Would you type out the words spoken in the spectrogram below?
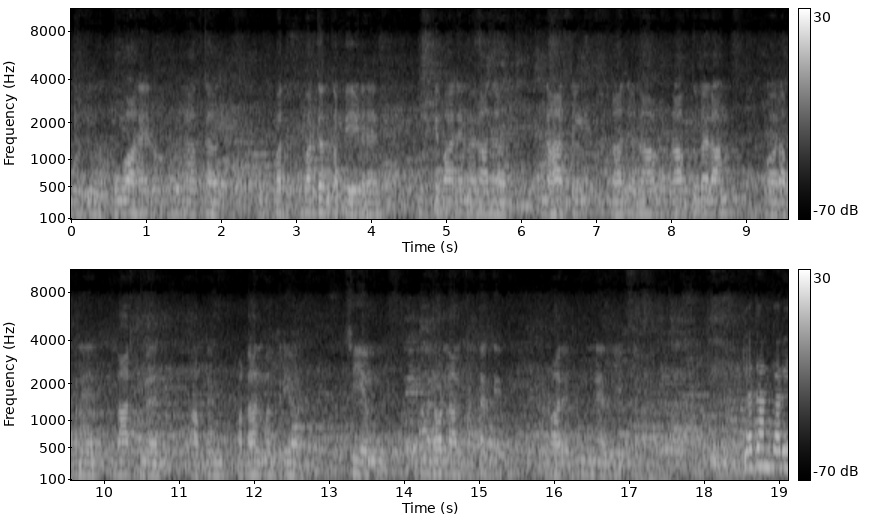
वो जो कुआ है रोनाथ का बरगद का पेड़ है। उसके बारे में राजा नाहर सिंह, राजा राव राव तुलाराम और अपने लास्ट में अपने प्रधानमंत्री और सीएम मनोहर लाल खट्टर के बारे में ये कहा। क्या जानकारी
